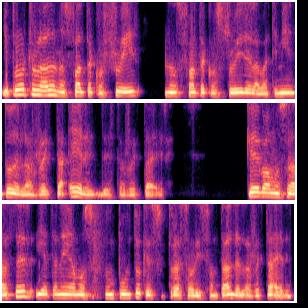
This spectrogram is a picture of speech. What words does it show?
Y por otro lado nos falta construir, nos falta construir el abatimiento de la recta R, de esta recta R. ¿Qué vamos a hacer? Ya teníamos un punto que es su traza horizontal de la recta R.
